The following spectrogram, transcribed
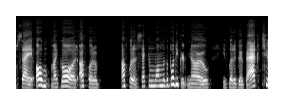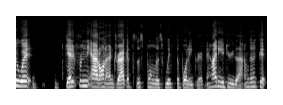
say, oh my god, I've got a I've got a second one with a body group. No, you've got to go back to it, get it from the add-on and drag it to the spawn list with the body group. Now how do you do that? I'm going to get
